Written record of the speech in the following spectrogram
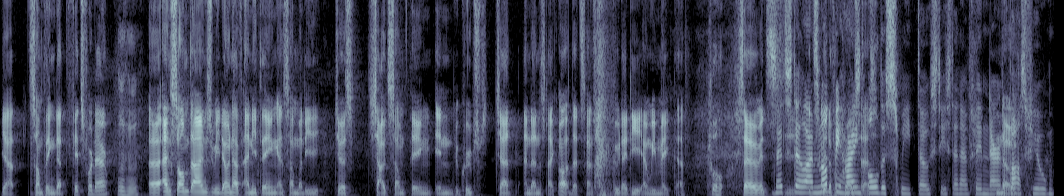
yeah something that fits for there. Mm-hmm. Uh, and sometimes we don't have anything, and somebody just shouts something in the group's chat, and then it's like, oh, that sounds like a good idea, and we make that. Cool. So it's. But still, it's I'm not behind all the sweet toasties that have been there No. the past few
